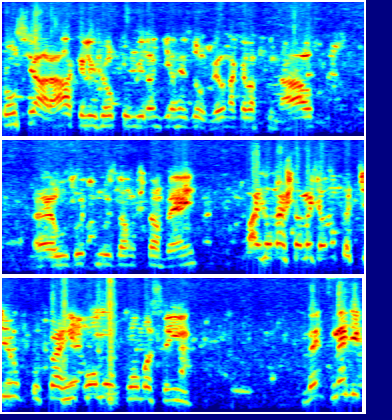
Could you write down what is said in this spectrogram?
com o Ceará, aquele jogo que o Mirandinha resolveu naquela final, é, os últimos anos também. Mas, honestamente, eu nunca tive o Ferrinho como, como assim, nem, nem de,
